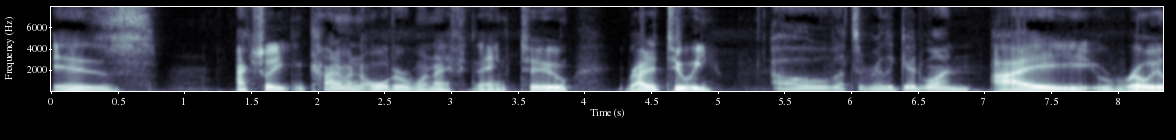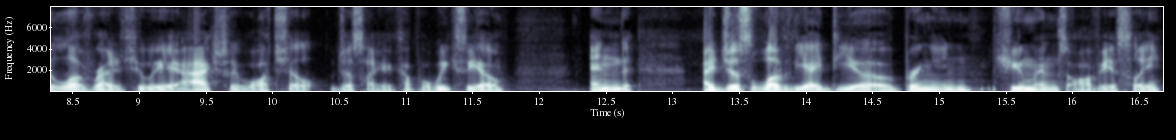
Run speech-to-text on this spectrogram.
is actually kind of an older one, I think, too. Ratatouille. Oh, that's a really good one. I really love Ratatouille. I actually watched it just like a couple weeks ago. And I just love the idea of bringing humans, obviously,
